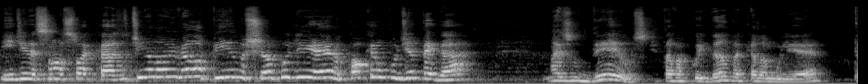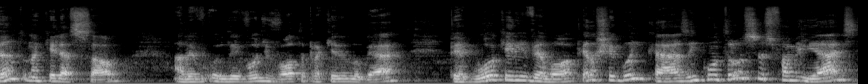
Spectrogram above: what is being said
em direção à sua casa. Tinha lá um envelopinho no chão com dinheiro, qualquer um podia pegar. Mas o Deus que estava cuidando daquela mulher tanto naquele assalto, a levou, levou de volta para aquele lugar, pegou aquele envelope, ela chegou em casa, encontrou seus familiares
